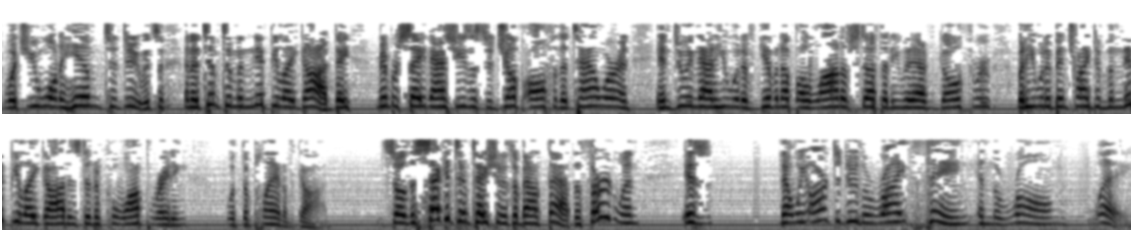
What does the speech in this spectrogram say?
what you want Him to do. It's an attempt to manipulate God. They remember Satan asked Jesus to jump off of the tower, and in doing that, he would have given up a lot of stuff that he would have to go through, but he would have been trying to manipulate God instead of cooperating with the plan of God. So the second temptation is about that. The third one is that we aren't to do the right thing in the wrong way.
